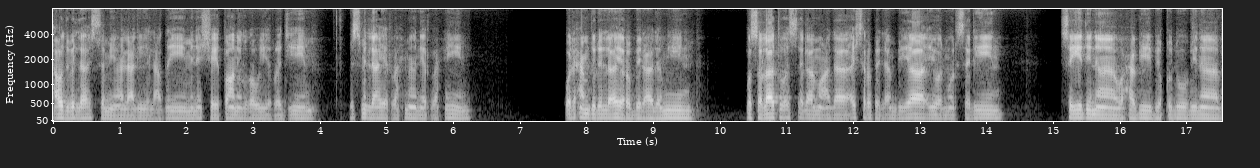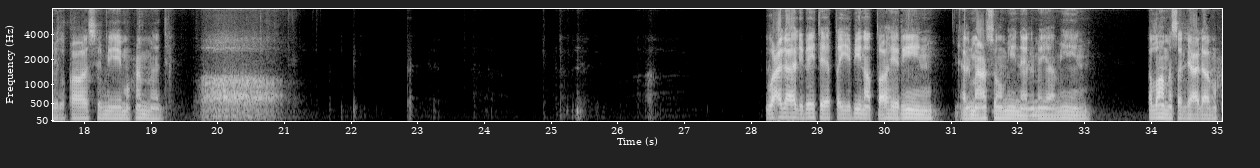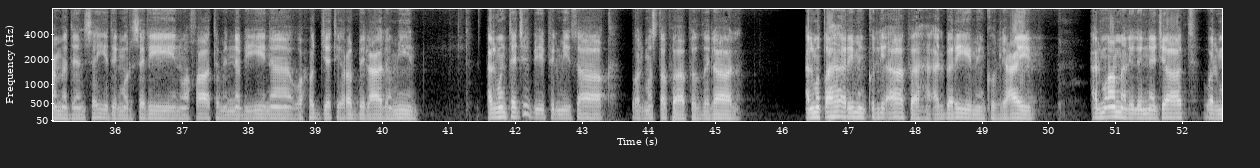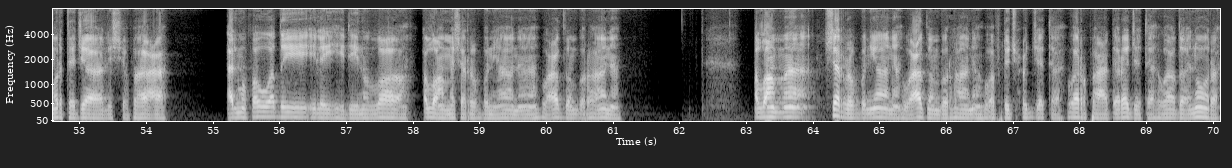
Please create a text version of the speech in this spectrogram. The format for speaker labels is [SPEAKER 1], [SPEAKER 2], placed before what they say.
[SPEAKER 1] أعوذ بالله السميع العلي العظيم من الشيطان الغوي الرجيم. بسم الله الرحمن الرحيم. والحمد لله رب العالمين. والصلاة والسلام على أشرف الأنبياء والمرسلين. سيدنا وحبيب قلوبنا بالقاسم محمد. وعلى أهل بيته الطيبين الطاهرين المعصومين الميامين. اللهم صل على محمد سيد المرسلين وخاتم النبيين وحجة رب العالمين. المنتجب في الميثاق والمصطفى في الظلال. المطهر من كل آفة البري من كل عيب. المؤمل للنجاة والمرتجى للشفاعة. المفوض إليه دين الله. اللهم شرف بنيانه وعظم برهانه اللهم شرف بنيانه وعظم برهانه وافرج حجته وارفع درجته واضع نوره.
